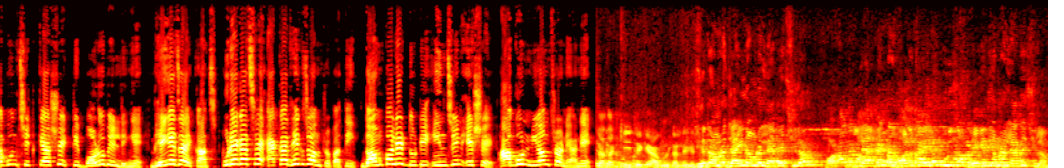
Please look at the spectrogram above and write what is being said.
আগুন ছিটকে আসে একটি বড় বিল্ডিং এ। ভেঙে যায় কাঁচ। পুড়ে গেছে একাধিক যন্ত্রপাতি। দমকলের দুটি ইঞ্জিন এসে আগুন নিয়ন্ত্রণে আনে। দাদা কি থেকে আগুনটা লেগেছে? আমরা জানি না আমরা ল্যাবে ছিলাম। ল্যাবে একটা হলকা এলো পুরো সব ভেঙে দিয়ে আমরা ল্যাবে ছিলাম।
